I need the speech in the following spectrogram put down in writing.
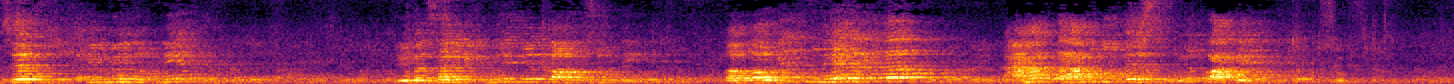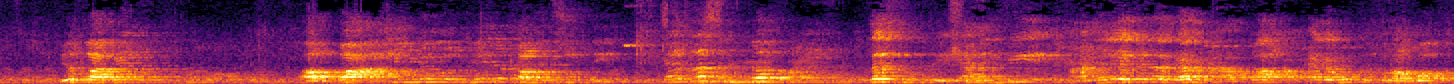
صفر شيل منه 2 يبقى سالب 2 يطلع منسوب دي طب لو جيت من هنا كده عملت عمود باسمه يطلع كام صفر يطلع كام أربعة. شيل منه اثنين يطلع منسوب دي يعني لازم تطلع. لازم يعني في عملية كده جمع أو طرح أو حاجة ممكن تلخبطك.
